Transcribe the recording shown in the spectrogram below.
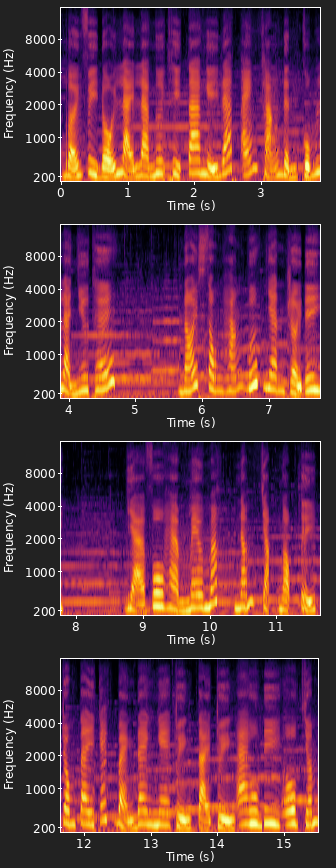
Bởi vì đổi lại là ngươi thì ta nghĩ đáp án khẳng định cũng là như thế. Nói xong hắn bước nhanh rời đi. Dạ vô hàm meo mắt, nắm chặt ngọc tỷ trong tay các bạn đang nghe truyện tại truyện audio.fif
